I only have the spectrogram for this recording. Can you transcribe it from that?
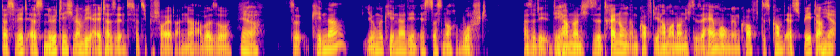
das wird erst nötig, wenn wir älter sind. Das hört sich bescheuert an, ne? Aber so, ja. so Kinder, junge Kinder, denen ist das noch wurscht. Also die, die ja. haben noch nicht diese Trennung im Kopf, die haben auch noch nicht diese Hemmungen im Kopf. Das kommt erst später. Ja.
